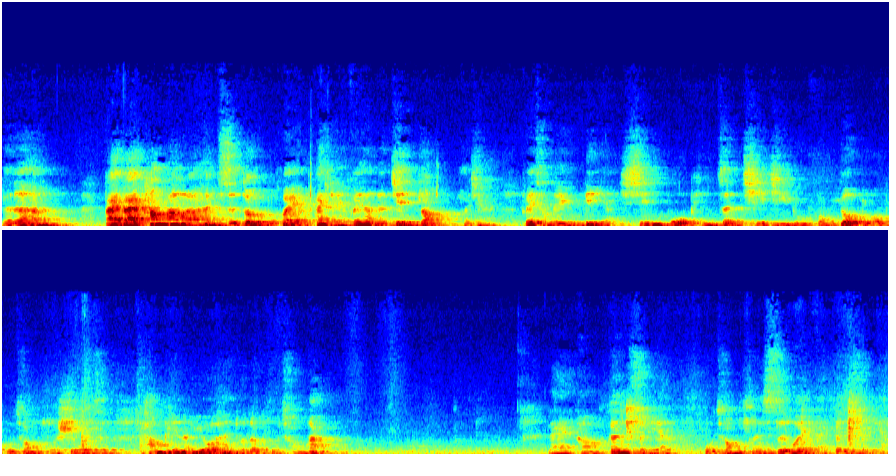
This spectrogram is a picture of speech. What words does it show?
有的很白白胖胖的，很迟钝，不会看起来也非常的健壮，而且非常的有力啊，行步平正，其疾如风，又多仆从，而是为之。旁边呢又有很多的仆从啊，来啊跟随呀，仆从跟侍卫来跟随呀。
